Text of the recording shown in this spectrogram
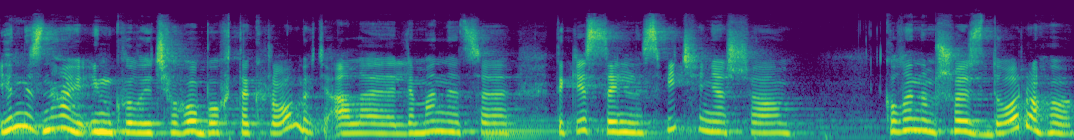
я не знаю інколи, чого Бог так робить, але для мене це таке сильне свідчення, що коли нам щось дорого,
